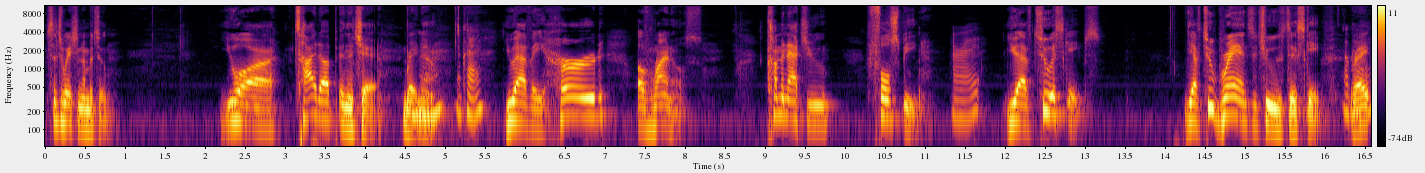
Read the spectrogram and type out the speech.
Situation number two. You are tied up in a chair right now. Okay. You have a herd of rhinos coming at you full speed. All right. You have two escapes. You have two brands to choose to escape. Okay. Right.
